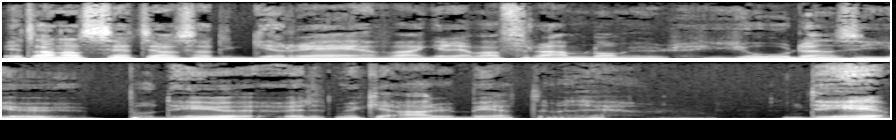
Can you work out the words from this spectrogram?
Ett annat sätt är alltså att gräva, gräva fram dem ur jordens djup. Och det är ju väldigt mycket arbete med det. Det,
